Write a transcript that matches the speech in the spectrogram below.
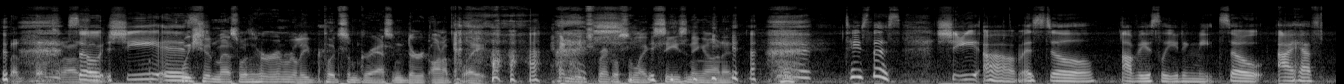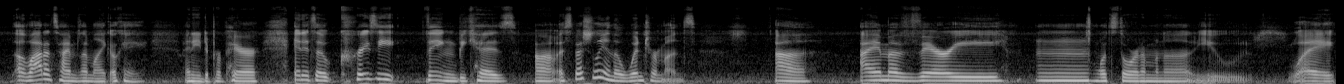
That- awesome. So she is we should mess with her and really put some grass and dirt on a plate, and we sprinkle some like seasoning on it. Taste this. She um, is still obviously eating meat. So I have a lot of times I'm like, okay, I need to prepare. And it's a crazy thing because, um, especially in the winter months, uh, I am a very, mm, what's the word I'm going to use? Like,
